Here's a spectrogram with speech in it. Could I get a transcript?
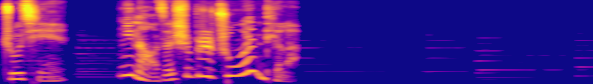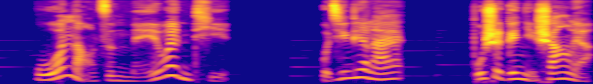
朱琴，你脑子是不是出问题了？”我脑子没问题，我今天来不是跟你商量，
